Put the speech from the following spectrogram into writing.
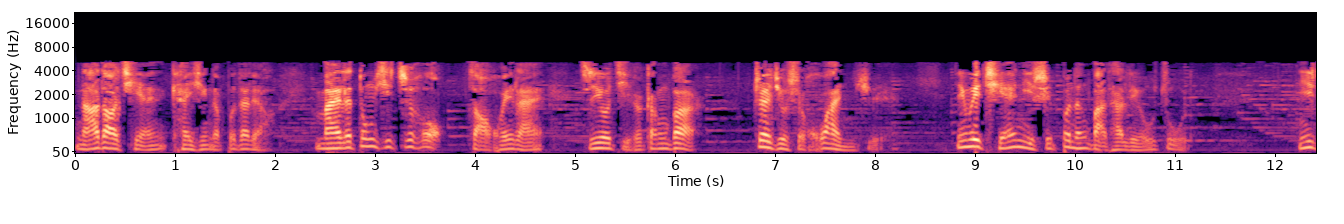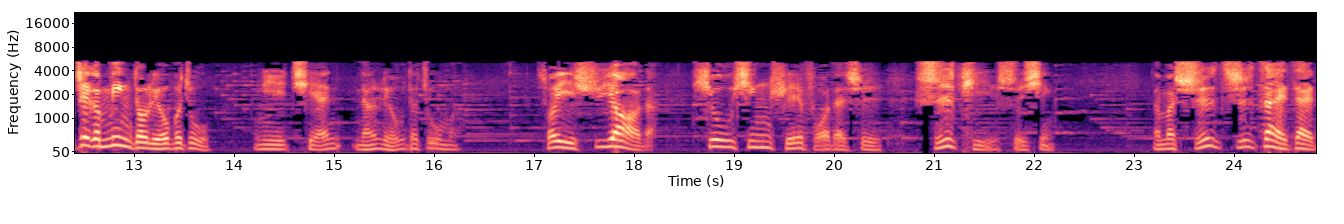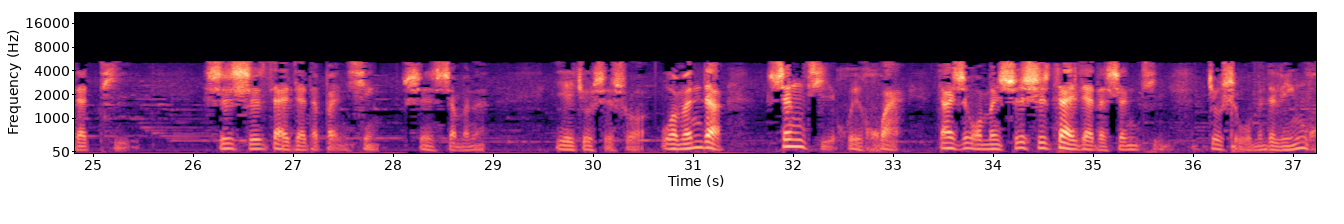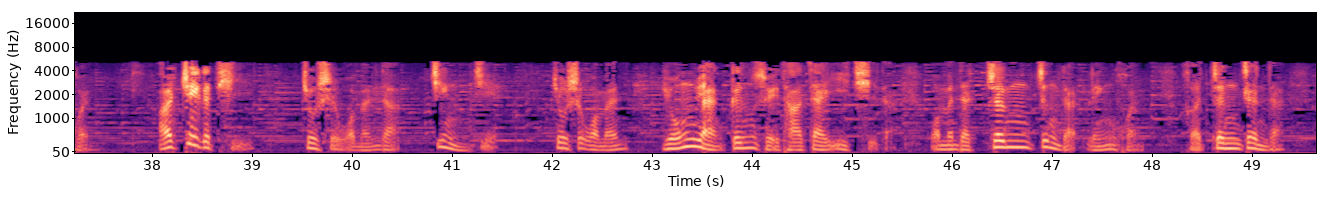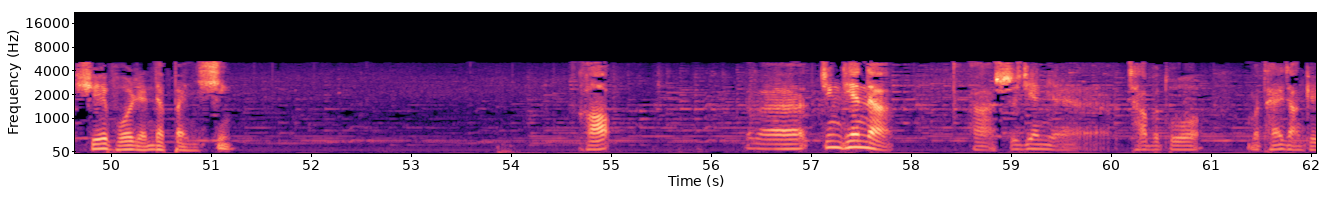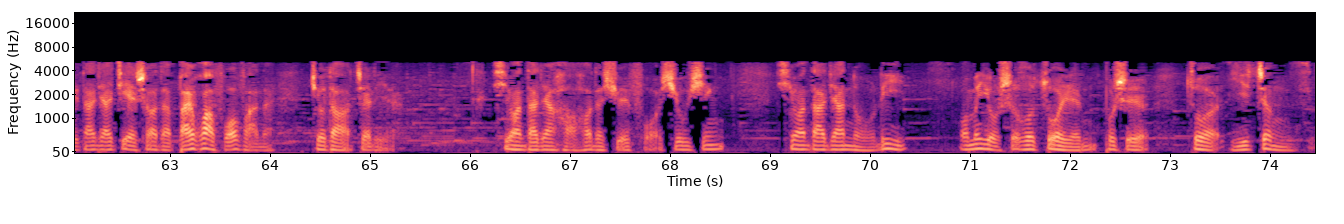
拿到钱开心的不得了，买了东西之后找回来只有几个钢镚儿，这就是幻觉。因为钱你是不能把它留住的，你这个命都留不住，你钱能留得住吗？所以需要的修心学佛的是实体实性。那么实实在在的体，实实在在的本性，是什么呢？也就是说，我们的身体会坏，但是我们实实在在的身体就是我们的灵魂，而这个体就是我们的境界，就是我们永远跟随它在一起的，我们的真正的灵魂和真正的学佛人的本性。好，那么今天呢，啊，时间也差不多，那么台长给大家介绍的白话佛法呢，就到这里了。希望大家好好的学佛修心，希望大家努力。我们有时候做人不是做一阵子，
